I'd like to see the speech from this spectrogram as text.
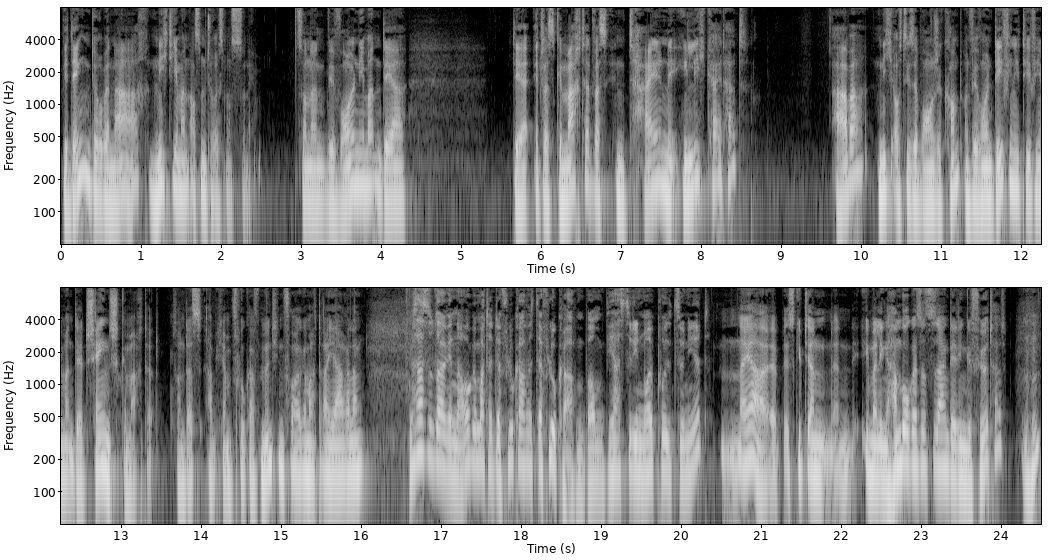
wir denken darüber nach, nicht jemanden aus dem Tourismus zu nehmen, sondern wir wollen jemanden, der, der etwas gemacht hat, was in Teilen eine Ähnlichkeit hat, aber nicht aus dieser Branche kommt. Und wir wollen definitiv jemanden, der Change gemacht hat. So, und das habe ich am Flughafen München vorher gemacht, drei Jahre lang. Was hast du da genau gemacht? Der Flughafen ist der Flughafen. Warum, wie hast du den neu positioniert? Naja, es gibt ja einen, einen ehemaligen Hamburger sozusagen, der den geführt hat. Mhm.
